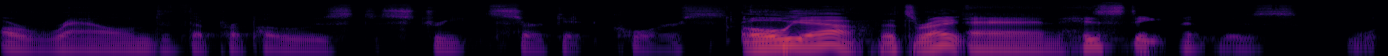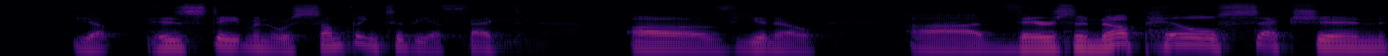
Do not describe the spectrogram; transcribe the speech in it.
around the proposed street circuit course Oh yeah, that's right. and his statement was yep his statement was something to the effect of you know uh, there's an uphill section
